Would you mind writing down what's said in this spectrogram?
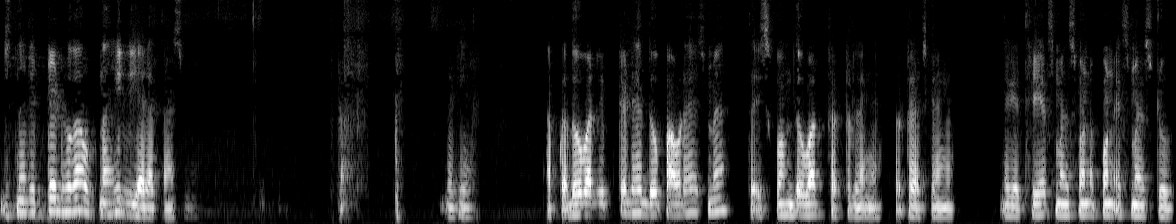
जितना रिपीटेड होगा, उतना ही लिया जाता है इसमें। देखिए, आपका दो बार रिपीटेड है, दो पावर है इसमें तो इसको हम दो बार फैक्टर लेंगे फैक्टराइज करेंगे। देखिए three x minus one upon x minus two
